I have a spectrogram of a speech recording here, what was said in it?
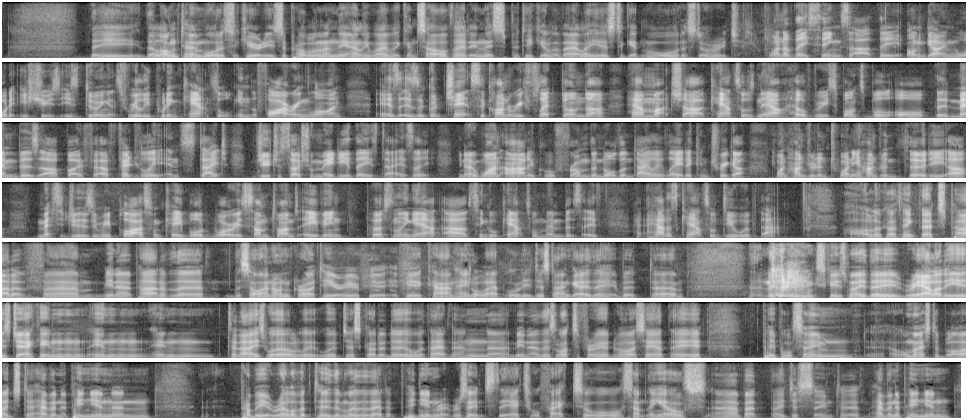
the the long term water security is a problem, and the only way we can solve that in this particular valley is to get more water storage. One of these things, uh, the ongoing water issues, is doing it's really putting council in the firing line. Is is a good chance to kind of reflect on uh, how much uh, council is now held responsible, or the members are both uh, federally and state, due to social media these days. You know, one article from the Northern Daily Leader can trigger 120, 130 uh, messages and replies from keyboard warriors, sometimes even personaling out uh, single council members. How does council deal with that? Oh, look, I think that's part of um, you know part of the the sign on criteria. If you if you can't handle that, well, you just don't go there. But um, excuse me, the reality is, Jack, in in in today's world, we, have just got to deal with that. And uh, you know, there's lots of free advice out there people seem uh, almost obliged to have an opinion and probably irrelevant to them whether that opinion represents the actual facts or something else, uh, but they just seem to have an opinion.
